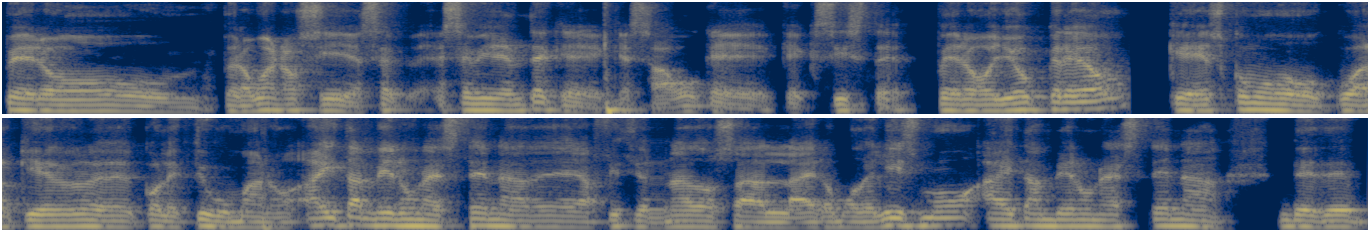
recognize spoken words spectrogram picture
Pero, pero bueno, sí, es, evidente que, es algo que existe. Pero yo creo que es como cualquier eh, colectivo humano. Hay también una escena de aficionados al aeromodelismo, hay también una escena de,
